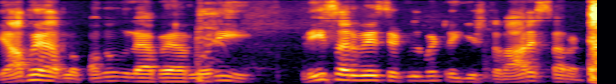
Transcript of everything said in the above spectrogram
యాభై ఆరులో పంతొమ్మిది వందల యాభై ఆరులోని రీసర్వే సెటిల్మెంట్ రిజిస్టర్ ఆర్ఎస్ఆర్ అంటే.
